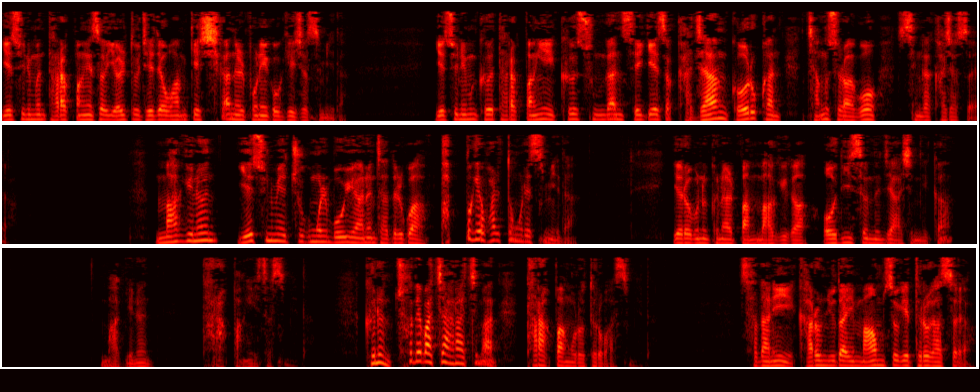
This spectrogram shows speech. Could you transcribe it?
예수님은 다락방에서 열두 제자와 함께 시간을 보내고 계셨습니다. 예수님은 그 다락방이 그 순간 세계에서 가장 거룩한 장소라고 생각하셨어요. 마귀는 예수님의 죽음을 모의하는 자들과 바쁘게 활동을 했습니다. 여러분은 그날 밤 마귀가 어디 있었는지 아십니까? 마귀는 다락방에 있었습니다. 그는 초대받지 않았지만 다락방으로 들어왔습니다. 사단이 가론 유다의 마음속에 들어갔어요.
